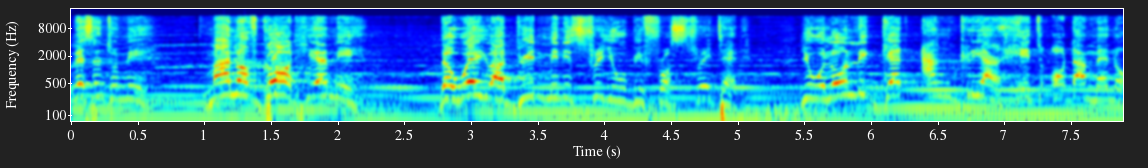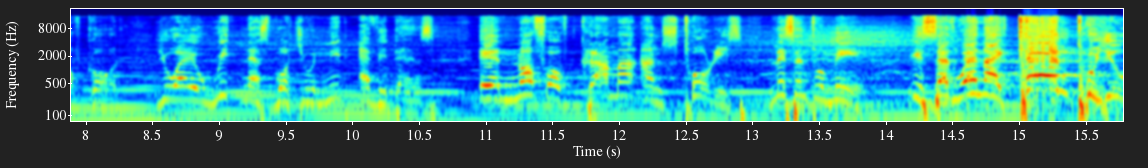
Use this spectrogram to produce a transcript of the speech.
Listen to me. Man of God, hear me. The way you are doing ministry, you will be frustrated. You will only get angry and hate other men of God. You are a witness, but you need evidence. Enough of grammar and stories. Listen to me. He said, when I came to you,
